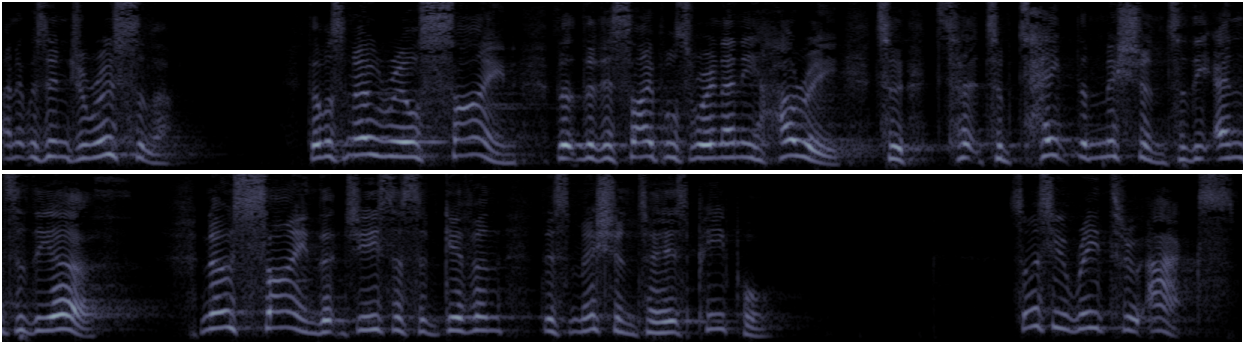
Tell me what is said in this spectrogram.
and it was in Jerusalem. There was no real sign that the disciples were in any hurry to, to, to, take the mission to the ends of the earth. No sign that Jesus had given this mission to his people. So as you read through Acts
